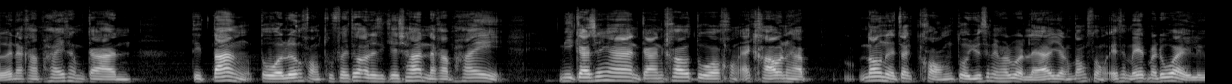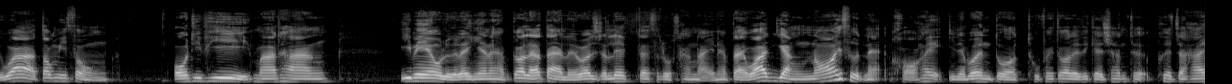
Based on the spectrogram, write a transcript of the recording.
อนะครับ ให้ทำการติดตั้งตัวเรื่องของ two factor authentication นะครับ ให้มีการใช้งานการเข้าตัวของ account นะครับ นอกเหนือจากของตัว username password แล้วยังต้องส่ง SMS มาด้วย หรือว่าต้องมีส่ง OTP มาทาง อีเมลหรืออะไรเงี้ยนะครับ ก็แล้วแต่เลยว่าจะเลือกจะสะดวกทางไหนนะครับ แต่ว่าอย่างน้อยสุดเนี่ย ขอให้ enable ตัว two factor authentication เถอะเพื่อจะให้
